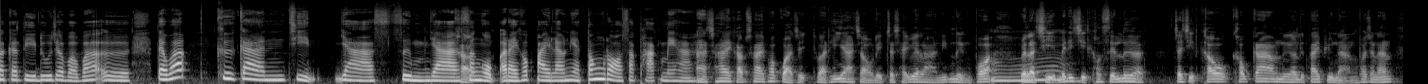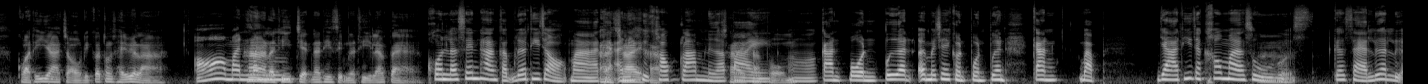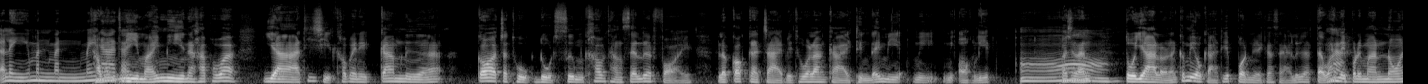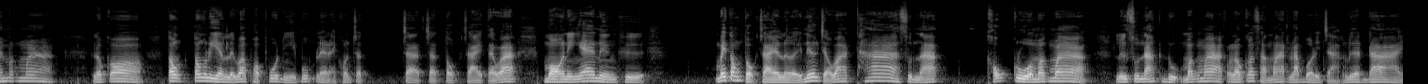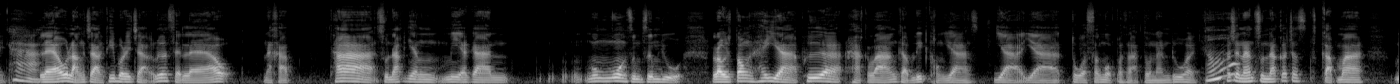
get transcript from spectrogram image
ปกติดูจะแบบว่า เออ แต่ว่าคือการฉีดยาซึมยาครับสงบอะไรเข้าไปแล้วเนี่ยต้องรอสักพักไหมคะอ่าใช่ครับใช่เพราะกว่าจะกว่าที่ยาจะออกฤทธิ์จะใช้เวลานิดหนึ่งเพราะว่าเวลาฉีดไม่ได้ฉีดเข้าเส้นเลือดจะฉีดเข้าเข้ากล้ามเนื้อหรือใต้ผิวหนัง เพราะฉะนั้นกว่าที่ยาจะออกฤทธิ์ก็ต้องใช้เวลา อ๋อ มันมั5นาที7นาที10นาทีแล้วแต่ คนละเส้นทางกับเลือดที่จะออกมา แต่อ่าอันนี้ใช่คือครับเข้ากล้ามเนื้อไปใช่ครับผมอ๋อการปนเปื้อนเอ้ยไม่ใช่คนปนเปื้อน การแบบยาที่จะเข้ามาสู่กระแสเลือดหรืออะไรอย่างนี้มันมันไม่ถามน่าว่าจะมีไหมมีนะครับ เพราะว่ายาที่ฉีดเข้าไปในกล้ามเนื้อ ก็จะถูกดูดซึมเข้าทางเส้นเลือดฝอย แล้วก็กระจายไปทั่วร่างกายถึงได้มีมีมีออกฤทธิ์อ๋อเพราะฉะนั้นตัวยาเหล่านั้นก็มีโอกาสที่ปนอยู่ในกระแสเลือดแต่ว่าค่ะในปริมาณน้อยมากๆ แล้วก็ต้องต้องเรียนเลยว่าพอพูดอย่างนี้ปุ๊บหลาย ๆ คนจะ จะจะตกใจ แต่ว่ามองในแง่หนึ่งคือ ไม่ต้องตกใจเลย เนื่องจากว่าถ้าสุนัขเขากลัวมากๆ หรือสุนัขดุมากๆ เราก็สามารถรับบริจาคเลือดได้ค่ะแล้วหลังจากที่บริจาคเลือดเสร็จแล้วนะครับ ถ้าสุนัขยังมีอาการ ง่วงง่วงๆซึมๆอยู่ เราจะต้องให้ยาเพื่อหักล้างกับฤทธิ์ของยายายาตัวสงบประสาทตัวนั้นด้วยอ๋อเพราะฉะนั้นสุนัขก็จะกลับมา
